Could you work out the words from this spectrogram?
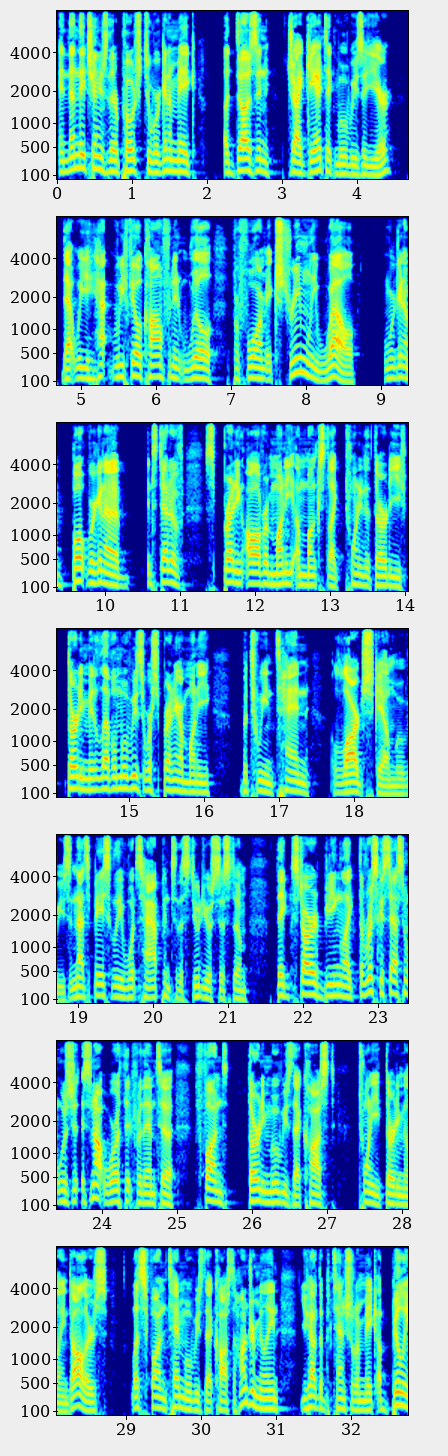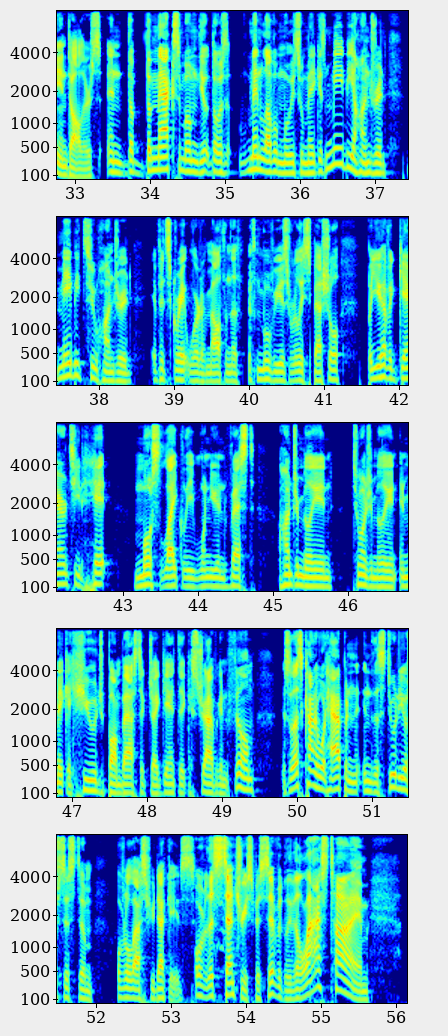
And then they change their approach to we're going to make a dozen gigantic movies a year that we ha- we feel confident will perform extremely well. We're gonna but we're gonna instead of spreading all of our money amongst like 20 to 30 30 mid-level movies, we're spreading our money between 10 large-scale movies. And that's basically what's happened to the studio system. They started being like the risk assessment was just it's not worth it for them to fund 30 movies that cost 20 30 million dollars let's fund 10 movies that cost 100 million you have the potential to make a billion dollars and the the maximum those mid-level movies will make is maybe 100 maybe 200 if it's great word of mouth and the, if the movie is really special but you have a guaranteed hit most likely when you invest 100 million 200 million and make a huge bombastic gigantic extravagant film and so that's kind of what happened in the studio system over the last few decades over this century specifically the last time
